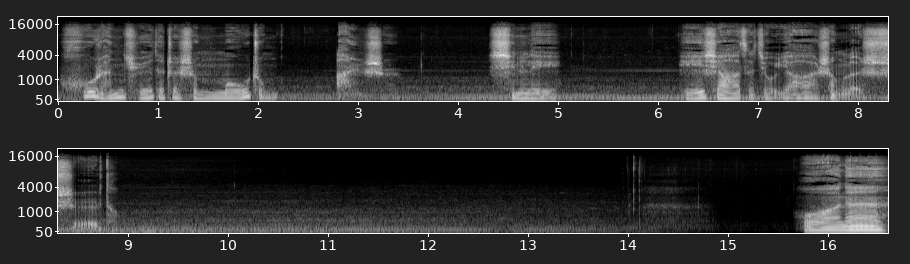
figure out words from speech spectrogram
忽然觉得这是某种暗示，心里一下子就压上了石头。我呢，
